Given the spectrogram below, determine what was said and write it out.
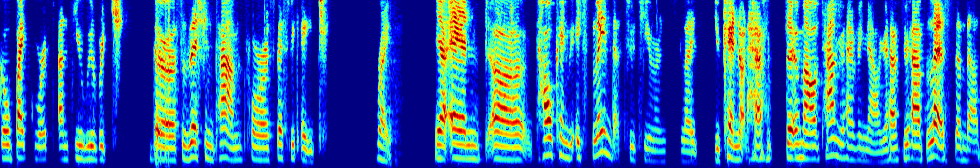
go backward until we reach the suggestion time for a specific age. Right. Yeah, and uh, how can we explain that to children? Like you cannot have the amount of time you're having now. You have to have less than that.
